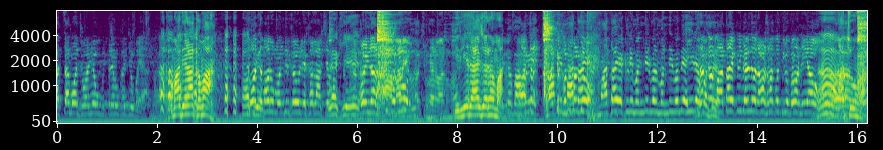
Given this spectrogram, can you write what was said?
પચામાં જોઈને ઉતરે એવું કરજો ભયા ખમા દેરા ખમા. તો તમારું મંદિર કયું લેખા લાગશે? રાખીએ. કોઈ ના હાથું અમારે ખોટું. એવું જ કરવાનું હો. કિરીએ જાય જરમાં તો બાપડી હાથું ખોટું માતા બોલજો. માતા એકલી મંદિરમાં મંદિરમાં બેહી રહે પછી માતા એકલી બેઠી રાવણ સભા કોઈ દીવો ભરવા નહીં આવો. હાચું માં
